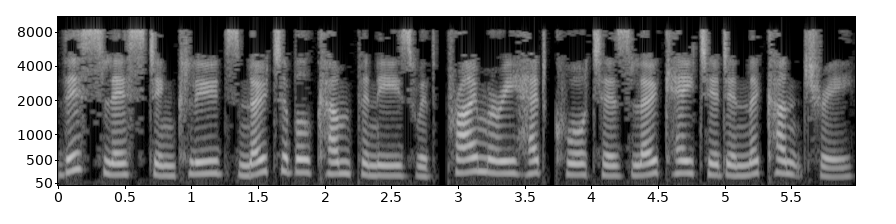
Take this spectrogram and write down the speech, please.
This list includes notable companies with primary headquarters located in the country.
